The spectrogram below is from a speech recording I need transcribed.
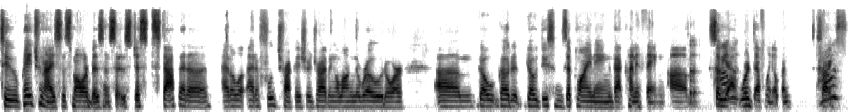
to patronize the smaller businesses, just stop at a at a at a food truck as you're driving along the road or um, go go to go do some zip lining, that kind of thing. Um, so, so how, yeah, we're definitely open. Sorry. How is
